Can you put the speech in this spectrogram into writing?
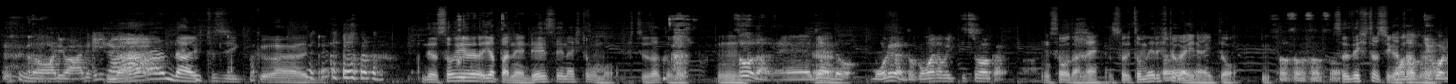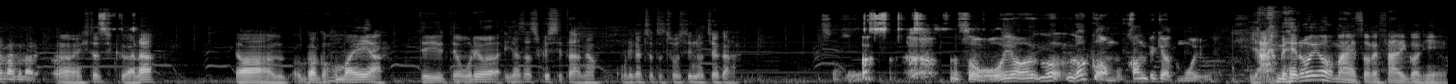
ノリ悪いなな。んだよ、ひとしくは。でもそういう、やっぱね、冷静な人も必要だと思う。うん。そうだね。じゃあ、うんでももう俺らどこまでも行ってしまうからそうだね。そういう止める人がいないと。な。そうそうそうそう。それでひとしが多分、戻ってこれなくなる。うん、ひとしくがな、ああ、ガクほんまええやん。って言って、俺は優しくしてたらな。俺がちょっと調子に乗っちゃうから。そう。いや、がガクはもう完璧だと思うよ。やめろよ、お前、それ最後に。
